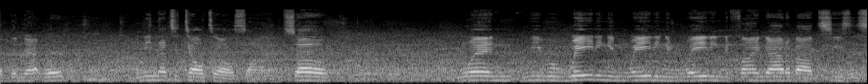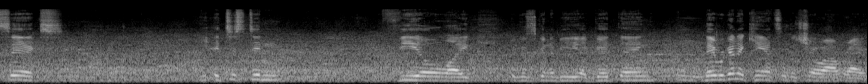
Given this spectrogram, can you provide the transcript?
of the network. I mean, that's a telltale sign. So when we were waiting and waiting and waiting to find out about season six, it just didn't feel like it was going to be a good thing. They were going to cancel the show outright,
